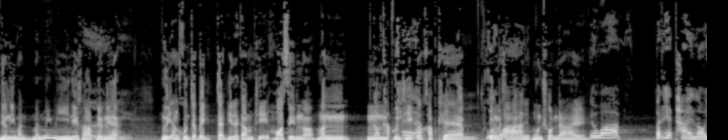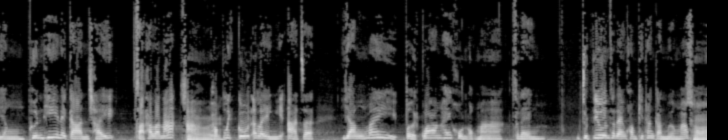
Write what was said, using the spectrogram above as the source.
เดี๋ยวนี้มันมันไม่มีเนี่ยครับใช่เดี๋ยวเนี้ยหรืออย่างคุณจะไปจัดกิจกรรมที่หอศิลป์เหรอมันอืมก็คับพื้นที่แคบก็ขับแคบอืมคุณไม่เรียกว่าสามารถเรียกมวลชนได้เรียกว่าประเทศไทยเรายังพื้นที่ในการใช้สาธารณะใช่อะ public good อะไรอย่างนี้อาจจะยังไม่เปิดกว้างให้คนออกมาแสดง จุดยืนแสดงความคิดทางการเมืองมากพอใช่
